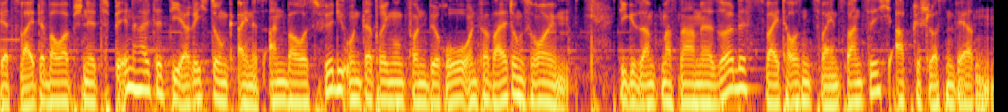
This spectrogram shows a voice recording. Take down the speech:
Der zweite Bauabschnitt beinhaltet die Errichtung eines Anbaus für die Unterbringung von Büro- und Verwaltungsräumen. Die Gesamtmaßnahme soll bis 2022 abgeschlossen werden.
